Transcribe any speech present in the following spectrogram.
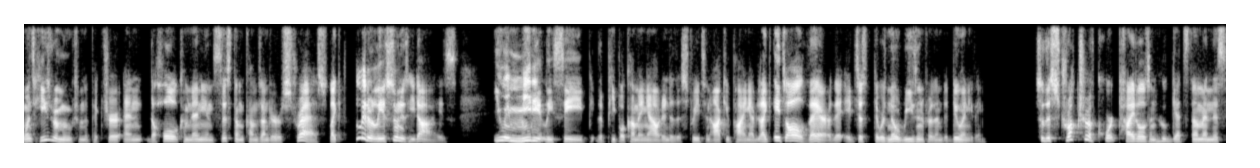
once he's removed from the picture and the whole Komnenian system comes under stress, like literally as soon as he dies, you immediately see p- the people coming out into the streets and occupying like it's all there it just there was no reason for them to do anything so the structure of court titles and who gets them and this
